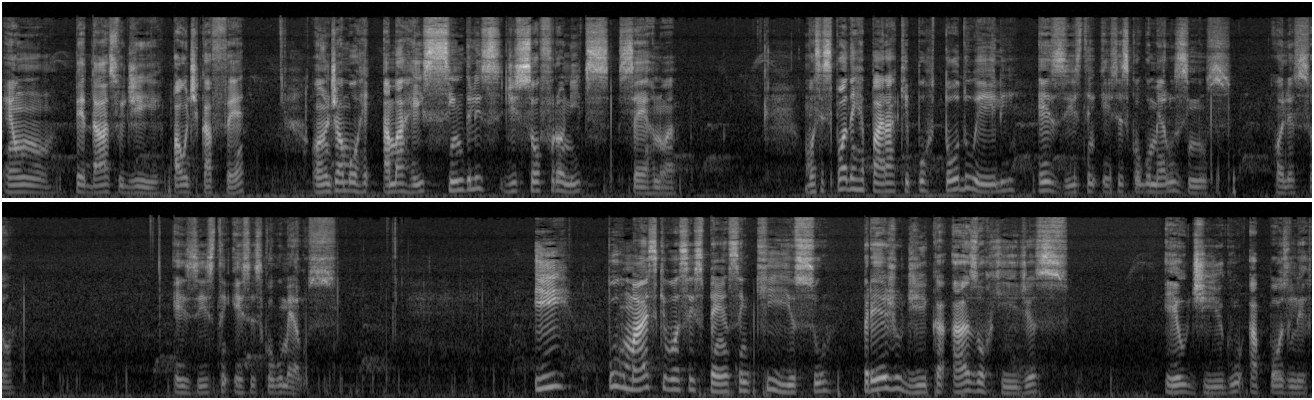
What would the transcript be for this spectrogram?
É um pedaço de pau de café, onde eu amarrei síndales de Sophronites cernua. Vocês podem reparar que por todo ele existem esses cogumelozinhos. Olha só. Existem esses cogumelos. E por mais que vocês pensem que isso prejudica as orquídeas, eu digo, após ler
